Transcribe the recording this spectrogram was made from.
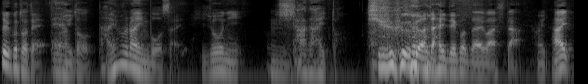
ということで、えっ、と、タイムライン防災、非常にうん知らないと いう話題でございました。はい。はい。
